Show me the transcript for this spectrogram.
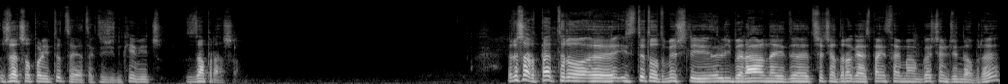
Rzecz o Polityce. Jacek Dzienkiewicz, zapraszam. Ryszard Petru, e, Instytut Myśli Liberalnej, e, Trzecia Droga jest Państwa i moim gościem. Dzień dobry.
